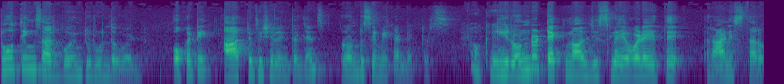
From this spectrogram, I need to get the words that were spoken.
two things are going to rule the world ఒకటి ఆర్టిఫిషియల్ ఇంటెలిజెన్స్ రెండు సెమీ కండక్టర్స్ ఓకే ఈ రెండు టెక్నాలజీస్లో ఎవడైతే రాణిస్తారో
